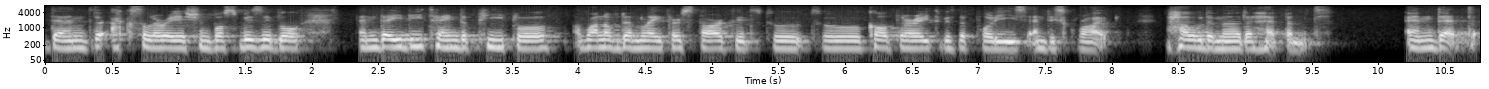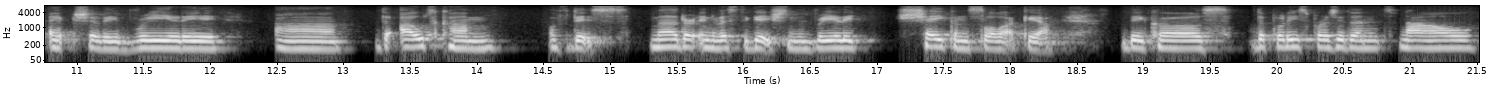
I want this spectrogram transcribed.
then the acceleration was visible, and they detained the people. One of them later started to, to cooperate with the police and describe how the murder happened. And that actually really, uh, the outcome of this murder investigation really shaken Slovakia because the police president now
